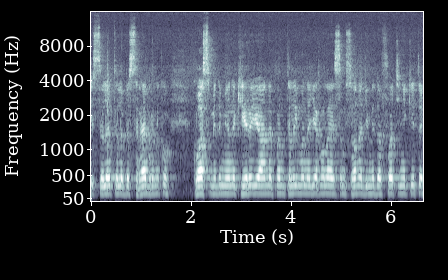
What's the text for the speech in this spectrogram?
і селителя безсребреників, Космі, Дем'яна, Кіра, Йоанна, Пантелеймона, Єрмолая, Самсона, Діміда, Фоті, Нікіти,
